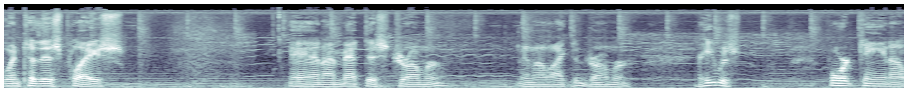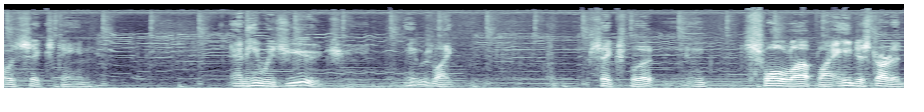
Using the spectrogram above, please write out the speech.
Went to this place and I met this drummer and I liked the drummer. He was 14, I was 16, and he was huge. He was like six foot and swole up like he just started.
